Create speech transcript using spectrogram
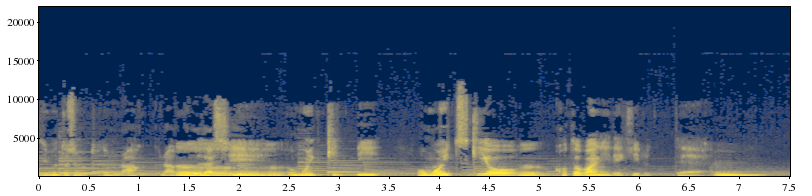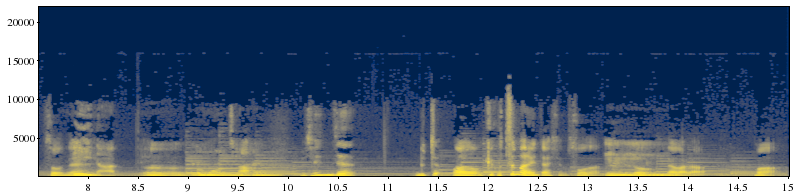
自分としてもとても楽楽だし、うん思いっきり、思いつきをうん。言葉にできるって、うんそうね。いいなってうん。思うんですよね。全然、あの、結構妻に対してもそうなんだけど、うんだから、まあ、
